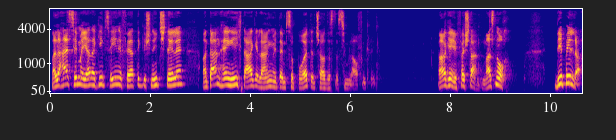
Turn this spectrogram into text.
weil da heißt es immer, ja, da gibt's eh eine fertige Schnittstelle und dann hänge ich tagelang mit dem Support und schaue, dass das zum Laufen kriege. Okay, verstanden. Was noch? Die Bilder.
